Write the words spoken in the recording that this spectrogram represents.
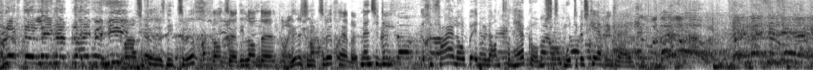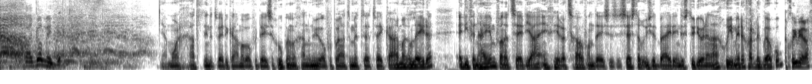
vluchtelingen blijven hier. Ze kunnen dus niet terug, want uh, die landen willen ze niet terug hebben. Mensen die gevaar lopen in hun land van herkomst, moeten bescherming krijgen. Niet weg. Ja, morgen gaat het in de Tweede Kamer over deze groep. En we gaan er nu over praten met uh, twee Kamerleden. Eddie van Heijem van het CDA en Gerard Schouw van D66. U zit beiden in de studio in Den Haag. Goedemiddag, hartelijk welkom. Goedemiddag.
